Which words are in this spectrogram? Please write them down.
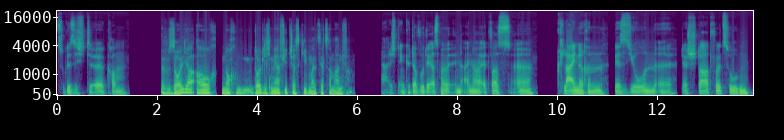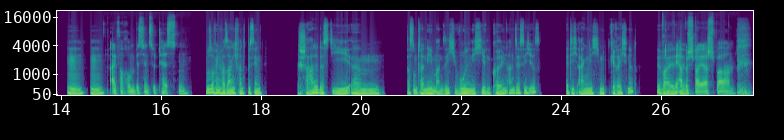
zu Gesicht äh, kommen. Soll ja auch noch deutlich mehr Features geben als jetzt am Anfang. Ja, ich denke, da wurde erstmal in einer etwas äh, kleineren Version äh, der Start vollzogen. Mhm, mhm. Einfach um ein bisschen zu testen. Ich muss auf jeden Fall sagen, ich fand es ein bisschen schade, dass die, ähm, das Unternehmen an sich wohl nicht hier in Köln ansässig ist. Hätte ich eigentlich mit gerechnet. Weil, äh, Werbesteuer sparen.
